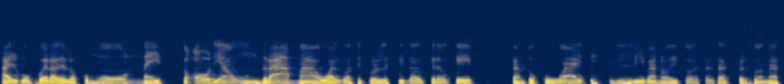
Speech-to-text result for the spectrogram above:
algo fuera de lo común, una historia, un drama o algo así por el estilo. Creo que tanto Kuwait, Líbano y todas esas personas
